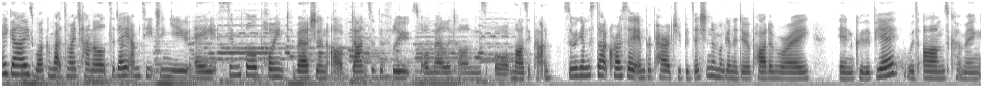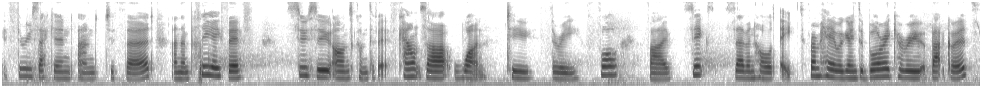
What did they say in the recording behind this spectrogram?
Hey guys, welcome back to my channel. Today I'm teaching you a simple pointe version of Dance of the Flutes or Mirlitons or Marzipan. So we're going to start croisé in preparatory position and we're going to do a pas de bourrée in coup de pied with arms coming through second and to third and then plie fifth, sous-sus, arms come to fifth. Counts are one, two, three, four, five, six, seven, hold eight. From here we're going to bourrée carré backwards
